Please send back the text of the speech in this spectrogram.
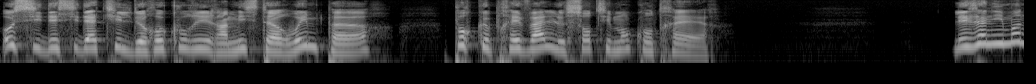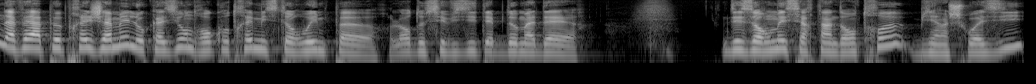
Aussi décida-t-il de recourir à Mr. Wimper pour que prévale le sentiment contraire. Les animaux n'avaient à peu près jamais l'occasion de rencontrer Mr. Wimper lors de ses visites hebdomadaires. Désormais, certains d'entre eux, bien choisis,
